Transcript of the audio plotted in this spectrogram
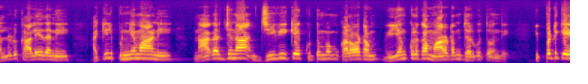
అల్లుడు కాలేదని అఖిల్ పుణ్యమా అని నాగార్జున జీవీకే కుటుంబం కలవటం వియ్యంకులుగా మారడం జరుగుతోంది. ఇప్పటికే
